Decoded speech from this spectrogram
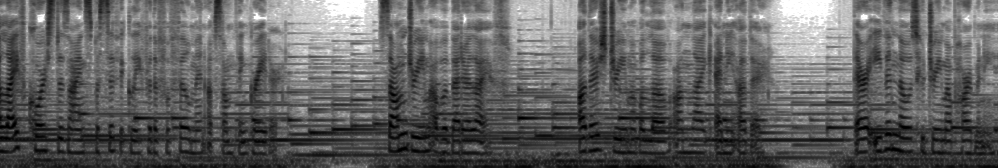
a life course designed specifically for the fulfillment of something greater. Some dream of a better life, others dream of a love unlike any other. There are even those who dream of harmony,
